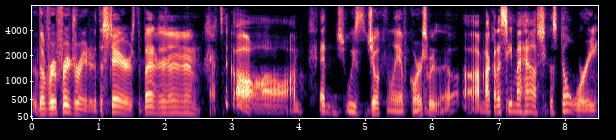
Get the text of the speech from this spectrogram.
the refrigerator, the stairs, the bed. It's like, oh, I'm, and we jokingly, of course, we're, oh, I'm not going to see my house. She goes, don't worry.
